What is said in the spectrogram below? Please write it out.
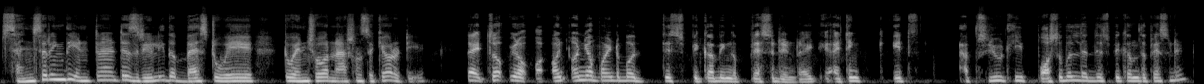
censoring the internet is really the best way to ensure national security right so you know on, on your point about this becoming a precedent right i think it's absolutely possible that this becomes the precedent.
